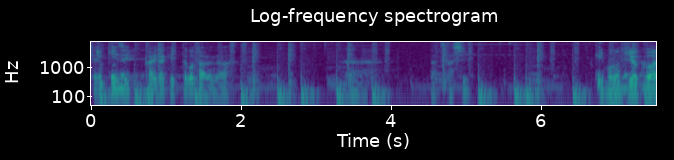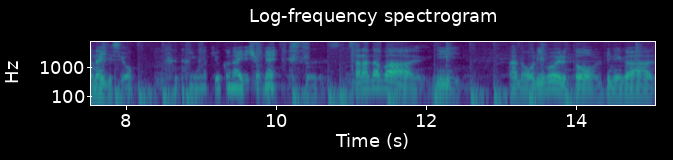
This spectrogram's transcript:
シェイキーズ1回だけ行ったことあるな、うん、懐かしい。芋の記憶はないですよ、芋の記憶はないでしょうね。うん、サラダバーにあのオリーブオイルとビネガー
